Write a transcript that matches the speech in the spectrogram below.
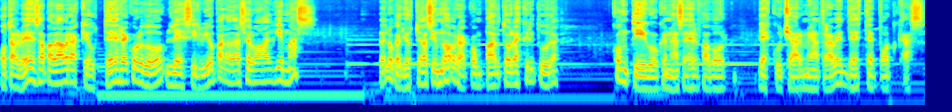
O tal vez esa palabra que usted recordó le sirvió para dárselo a alguien más. Es lo que yo estoy haciendo ahora. Comparto la escritura contigo que me haces el favor de escucharme a través de este podcast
